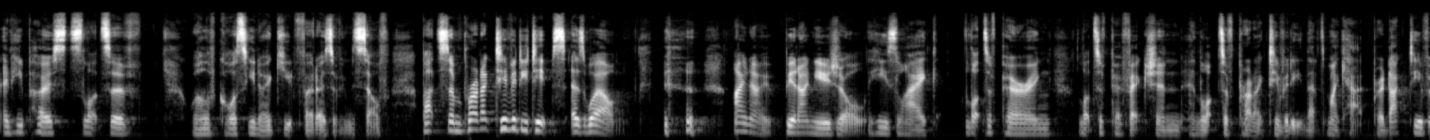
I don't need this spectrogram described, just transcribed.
and he posts lots of well, of course, you know, cute photos of himself, but some productivity tips as well. I know, bit unusual. He's like lots of purring, lots of perfection, and lots of productivity. That's my cat, Productive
